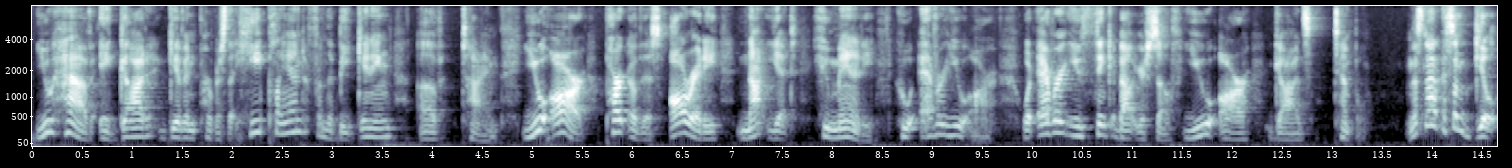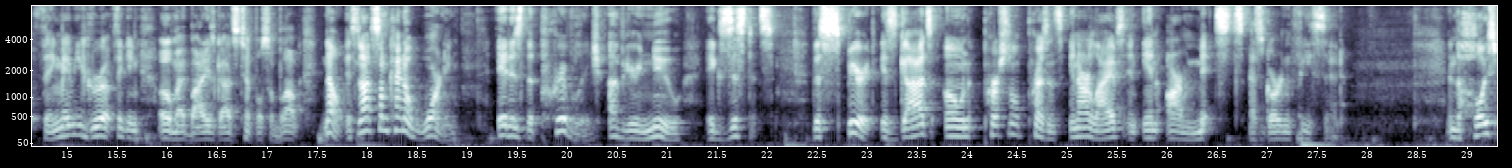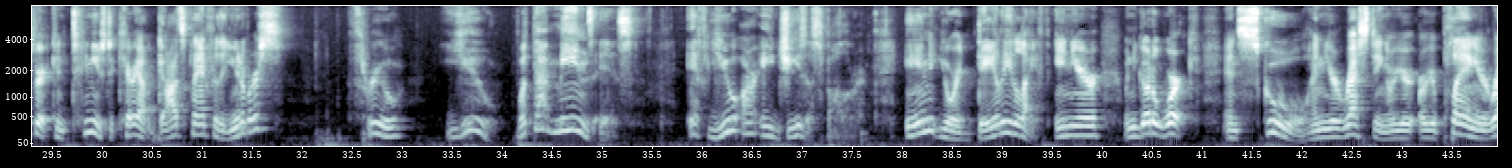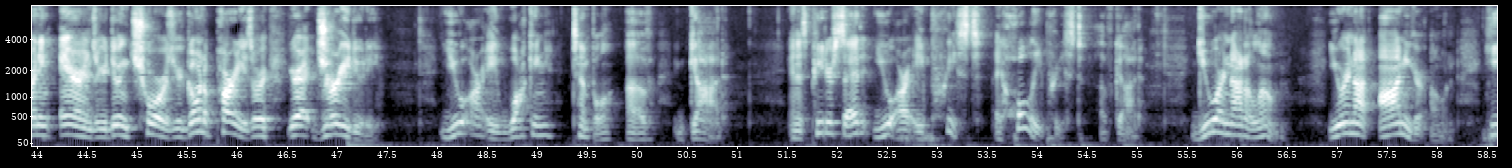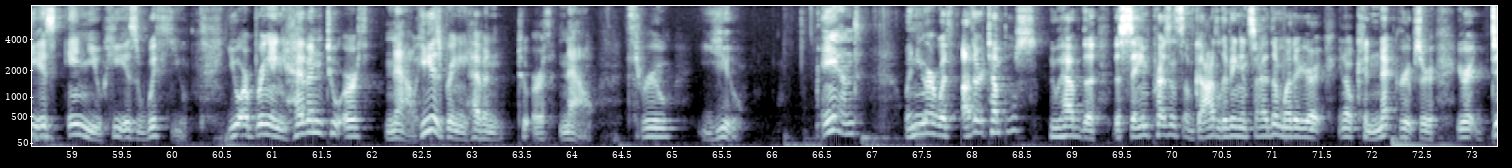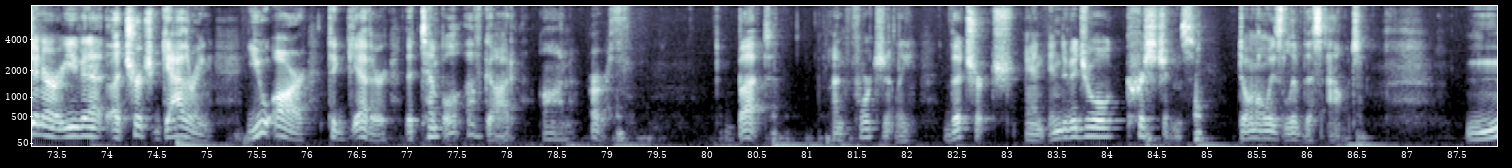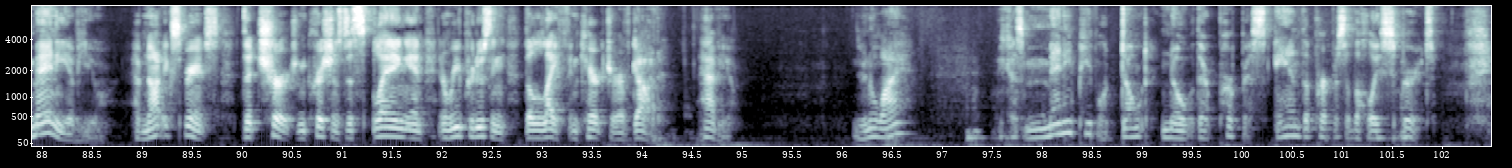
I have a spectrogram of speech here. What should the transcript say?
You have a God given purpose that He planned from the beginning of time. You are part of this already, not yet humanity. Whoever you are, whatever you think about yourself, you are God's temple. And that's not some guilt thing. Maybe you grew up thinking, oh, my body's God's temple, so blah, blah. No, it's not some kind of warning. It is the privilege of your new existence. The Spirit is God's own personal presence in our lives and in our midst, as Gordon Fee said. And the Holy Spirit continues to carry out God's plan for the universe through you. What that means is if you are a Jesus follower in your daily life, in your when you go to work and school and you're resting or you're or you're playing, or you're running errands or you're doing chores, or you're going to parties or you're at jury duty, you are a walking temple of God. And as Peter said, you are a priest, a holy priest of God. You are not alone. You are not on your own. He is in you. He is with you. You are bringing heaven to earth now. He is bringing heaven to earth now through you. And when you are with other temples who have the, the same presence of God living inside them, whether you're at you know connect groups or you're at dinner or even at a church gathering, you are together the temple of God on earth. But unfortunately, the church and individual Christians don't always live this out. Many of you have not experienced the church and Christians displaying and, and reproducing the life and character of God, have you? Do you know why? Because many people don't know their purpose and the purpose of the Holy Spirit.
